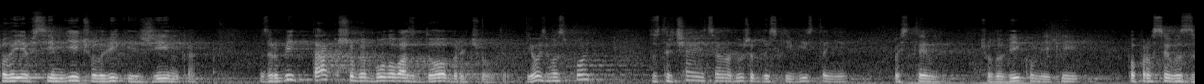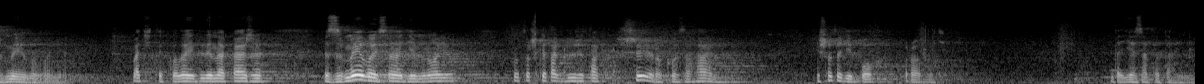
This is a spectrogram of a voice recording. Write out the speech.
коли є в сім'ї чоловік і жінка. Зробіть так, щоб було вас добре чути. І ось Господь зустрічається на дуже близькій відстані ось тим чоловіком, який попросив змилування. Бачите, коли людина каже, змилуйся наді мною, ну трошки так дуже так широко, загально. І що тоді Бог робить? Дає запитання.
